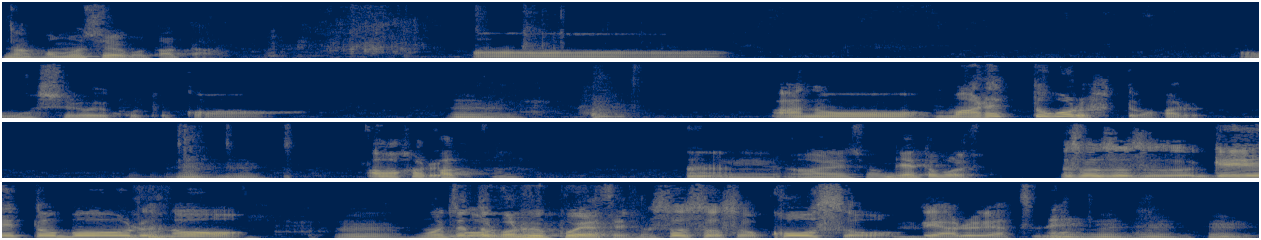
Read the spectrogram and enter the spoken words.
なんか面白いことあった？う。ああ。面白いことか。うん。あの、マレットゴルフってわかる？うんうん。あ、わかるあ、うん。えーあれでしょ？ゲートボールでしそうそうそう。ゲートボールの、ょうん。もうちょっとゴルフっぽいやつでしょ？そうそうそう、コースをやるやつね。うんうんうん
